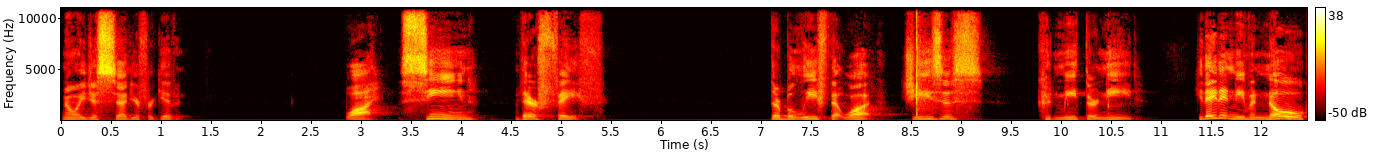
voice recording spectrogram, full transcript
No, he just said, You're forgiven. Why? Seeing their faith. Their belief that what? Jesus could meet their need. They didn't even know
